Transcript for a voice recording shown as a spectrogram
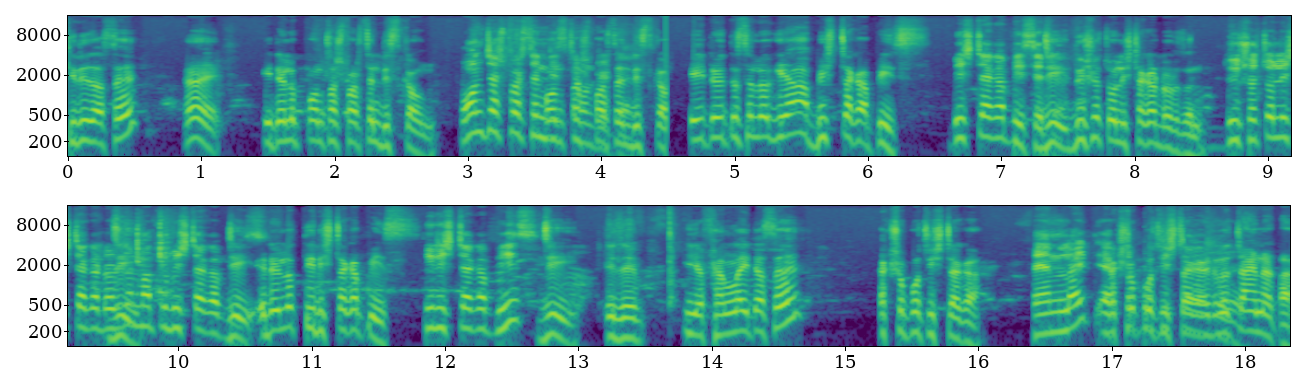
সিরিজ আছে। হ্যাঁ এটা হলো পঞ্চাশ পার্সেন্ট ডিসকাউন্ট পঞ্চাশ পার্সেন্ট পঞ্চাশ পার্সেন্ট ডিসকাউন্ট এইটা হইতেছে হলো গিয়া বিশ টাকা পিস বিশ টাকা পিস জি টাকা দুইশো চল্লিশ টাকা ডজন মাত্র বিশ টাকা জি এটা হলো তিরিশ টাকা পিস তিরিশ টাকা পিস জি এই যে ইয়ে ফ্যান লাইট আছে একশো পঁচিশ টাকা। ফ্যান লাইট একশো পঁচিশ টাকা এটা হলো চায়নাটা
